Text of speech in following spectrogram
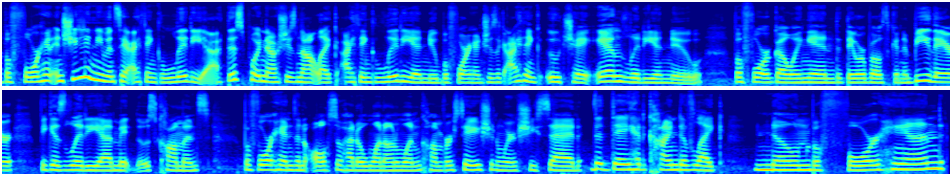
beforehand. And she didn't even say, I think Lydia. At this point now, she's not like, I think Lydia knew beforehand. She's like, I think Uche and Lydia knew before going in that they were both going to be there because Lydia made those comments beforehand and also had a one on one conversation where she said that they had kind of like known beforehand.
